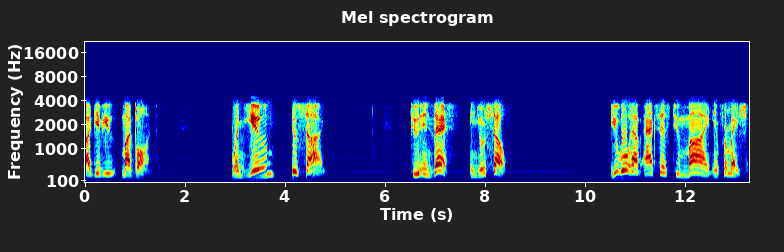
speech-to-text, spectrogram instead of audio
I give you my bond. When you decide to invest in yourself, you will have access to my information.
